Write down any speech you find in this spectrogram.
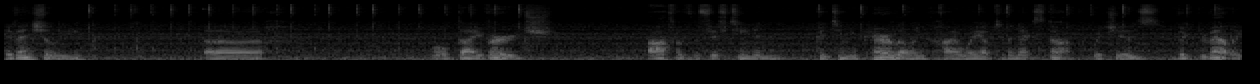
Eventually, uh, we'll diverge off of the 15 and continue paralleling highway up to the next stop, which is Victor Valley,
